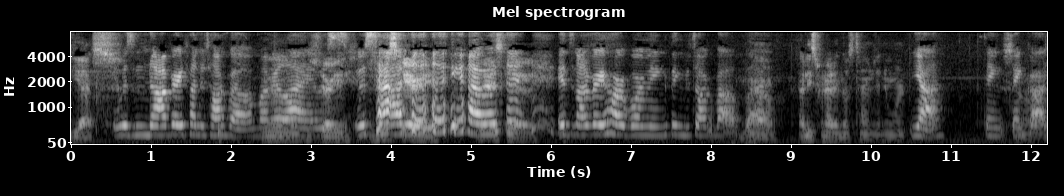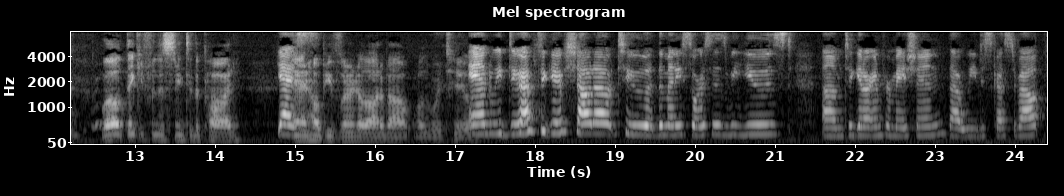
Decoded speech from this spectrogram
Yes. It was not very fun to talk about. I'm not No, gonna lie. it was very- it was very sad. scary. yeah, Very it was. scary. It's not a very heartwarming thing to talk about, but No. At least we're not in those times anymore. yeah, thank thank God. Well, thank you for listening to the pod, Yes. and hope you've learned a lot about World War II. And we do have to give shout out to the many sources we used um, to get our information that we discussed about.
